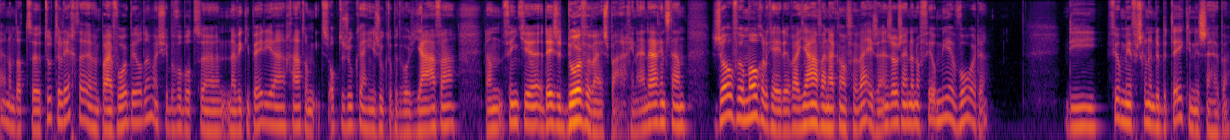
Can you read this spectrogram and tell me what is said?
En om dat uh, toe te lichten, een paar voorbeelden. Als je bijvoorbeeld uh, naar Wikipedia gaat om iets op te zoeken en je zoekt op het woord Java, dan vind je deze doorverwijspagina. En daarin staan zoveel mogelijkheden waar Java naar kan verwijzen. En zo zijn er nog veel meer woorden die veel meer verschillende betekenissen hebben.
